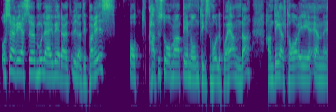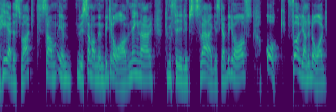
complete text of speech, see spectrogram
Och sen reser Molay vidare, vidare till Paris och här förstår man att det är någonting som håller på att hända. Han deltar i en hedersvakt sam, i, i samband med en begravning när kung Philips svägerska begravs. Och följande dag,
